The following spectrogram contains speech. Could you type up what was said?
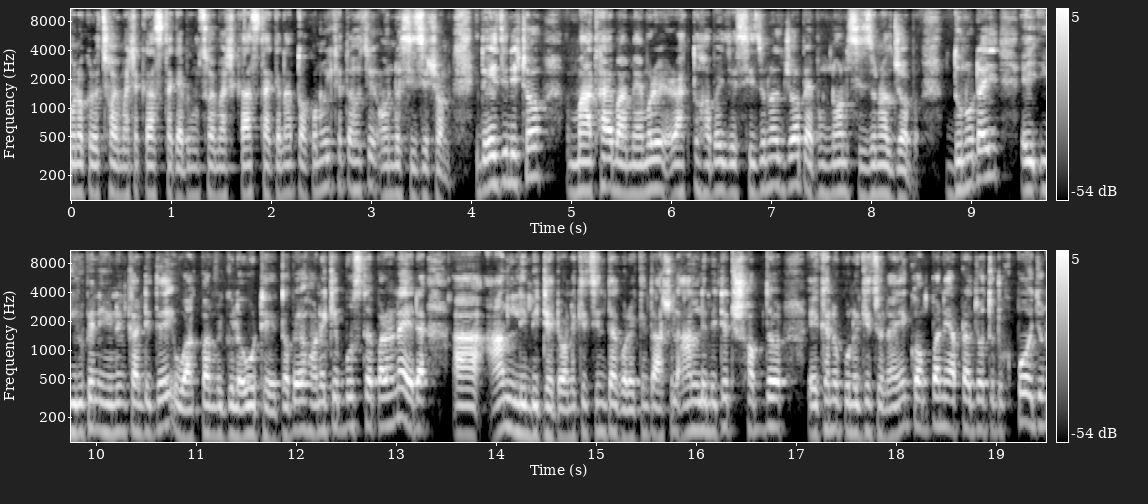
মনে করে ছয় মাসে কাজ থাকে এবং ছয় মাসে কাজ থাকে না, তখন ওই ক্ষেত্রে হচ্ছে অন্য সিচুয়েশন কিন্তু এই জিনিসটাও মাথায় বা মেমোরি রাখতে হবে যে সিজনাল জব এবং নন সিজনাল জব দুটোটাই এই ইউরোপিয়ান ইউনিয়ন কান্ট্রিতে ওয়ার্ক পারমিটগুলো উঠে তবে অনেকে বুঝতে পারে না এটা আনলিমিটেড অনেকে চিন্তা করে, কিন্তু আসলে আনলিমিটেড শব্দ এখানে কোনো কিছু নাই। কোম্পানি আপনার যতটুকু প্রয়োজন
